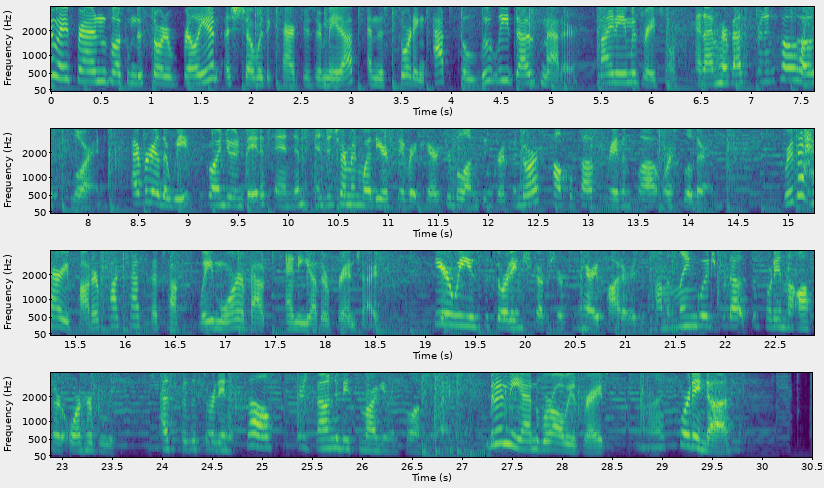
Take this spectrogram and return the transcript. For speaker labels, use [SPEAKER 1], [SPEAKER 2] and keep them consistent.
[SPEAKER 1] Hi, my friends. Welcome to Sort of Brilliant, a show where the characters are made up and the sorting absolutely does matter. My name is Rachel.
[SPEAKER 2] And I'm her best friend and co host, Lauren. Every other week, we're going to invade a fandom and determine whether your favorite character belongs in Gryffindor, Hufflepuff, Ravenclaw, or Slytherin.
[SPEAKER 1] We're the Harry Potter podcast that talks way more about any other franchise.
[SPEAKER 2] Here, we use the sorting structure from Harry Potter as a common language without supporting the author or her beliefs. As for the sorting itself, there's bound to be some arguments along the way.
[SPEAKER 1] But in the end, we're always right.
[SPEAKER 2] Uh, according to us.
